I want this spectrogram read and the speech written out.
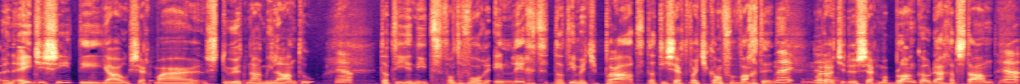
een agency die Mhm. jou zeg maar stuurt naar Milaan toe, Ja. dat die je niet van tevoren inlicht, dat die met je praat, dat die zegt wat je kan verwachten. Nee. Maar dat je dus zeg maar blanco daar gaat staan Ja,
